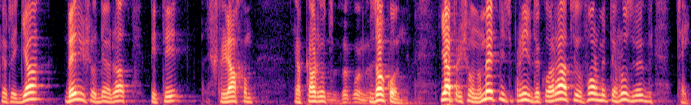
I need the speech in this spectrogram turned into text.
каже, я вирішив один раз піти шляхом, як кажуть, Законним. законним. Я прийшов на митницю, приніс декларацію, оформити груз. Цей.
